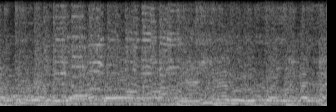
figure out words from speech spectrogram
नीर विचारा मेर रूप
